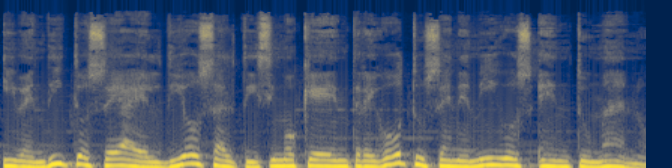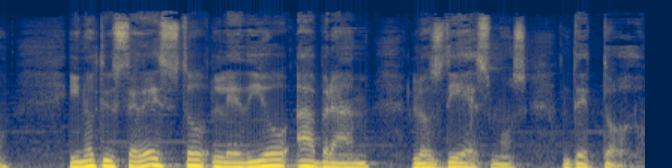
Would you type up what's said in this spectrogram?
y bendito sea el Dios altísimo que entregó tus enemigos en tu mano. Y note usted esto, le dio a Abraham los diezmos de todo.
